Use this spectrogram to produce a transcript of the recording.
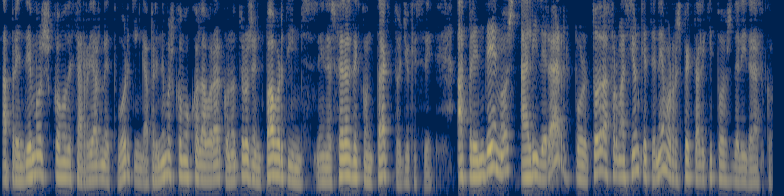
Aprendemos cómo desarrollar networking, aprendemos cómo colaborar con otros en Power Teams, en esferas de contacto, yo qué sé. Aprendemos a liderar por toda la formación que tenemos respecto al equipo de liderazgo.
